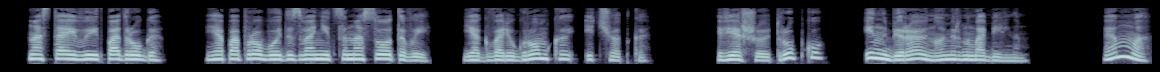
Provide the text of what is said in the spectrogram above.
— настаивает подруга. «Я попробую дозвониться на сотовый», — я говорю громко и четко. Вешаю трубку и набираю номер на мобильном. «Эмма?»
